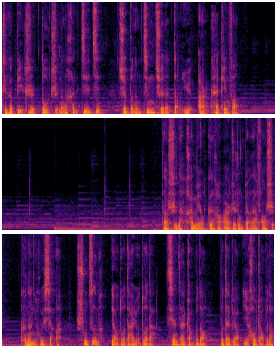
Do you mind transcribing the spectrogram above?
这个比值都只能很接近，却不能精确的等于二开平方。当时呢还没有根号二这种表达方式，可能你会想啊，数字嘛要多大有多大，现在找不到不代表以后找不到，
